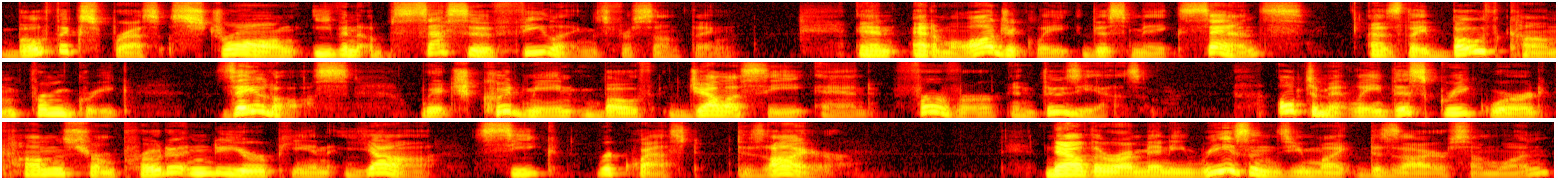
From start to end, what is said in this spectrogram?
both express strong, even obsessive feelings for something. And etymologically this makes sense, as they both come from Greek zelos, which could mean both jealousy and fervor, enthusiasm. Ultimately, this Greek word comes from Proto-Indo-European ya, seek, request, desire. Now there are many reasons you might desire someone,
